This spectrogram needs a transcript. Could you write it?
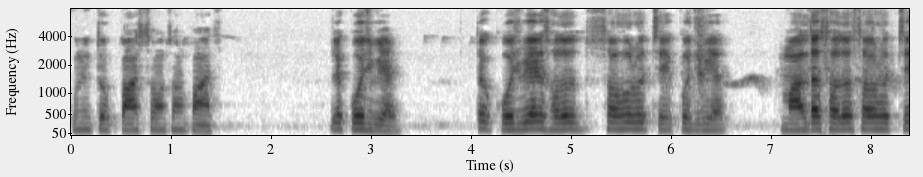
গুণিত পাঁচ সমান পাঁচ। তাহলে কোচবিহার। তো কোচবিহারের সদর শহর হচ্ছে কোচবিহার, মালদার সদর শহর হচ্ছে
